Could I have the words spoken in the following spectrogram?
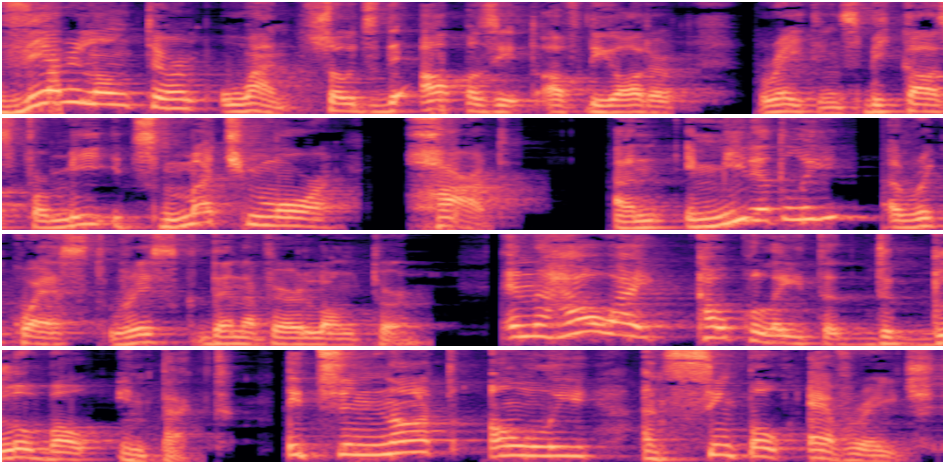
Very long term, one. So it's the opposite of the other ratings because for me, it's much more hard and immediately a request risk than a very long term. And how I calculated the global impact. It's not only a simple average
